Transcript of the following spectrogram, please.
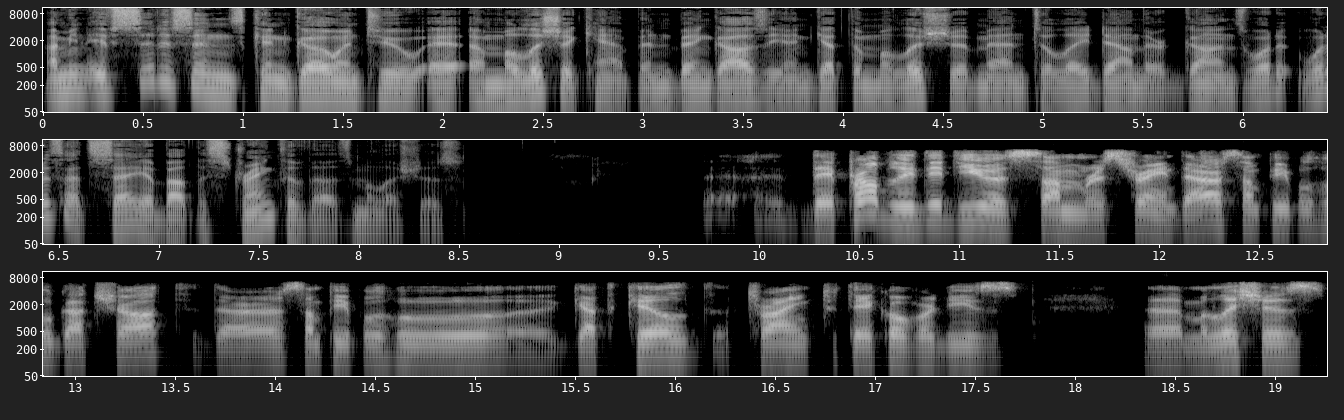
I mean, if citizens can go into a, a militia camp in Benghazi and get the militiamen to lay down their guns, what what does that say about the strength of those militias? they probably did use some restraint. There are some people who got shot. There are some people who uh, got killed trying to take over these uh, militias.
